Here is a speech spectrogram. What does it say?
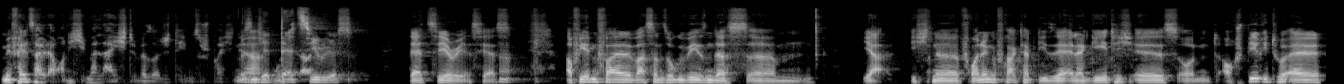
mir fällt es halt auch nicht immer leicht, über solche Themen zu sprechen. Wir sind ja dead serious. Dead serious, yes. Ja. Auf jeden Fall war es dann so gewesen, dass ähm, ja ich eine Freundin gefragt habe, die sehr energetisch ist und auch spirituell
